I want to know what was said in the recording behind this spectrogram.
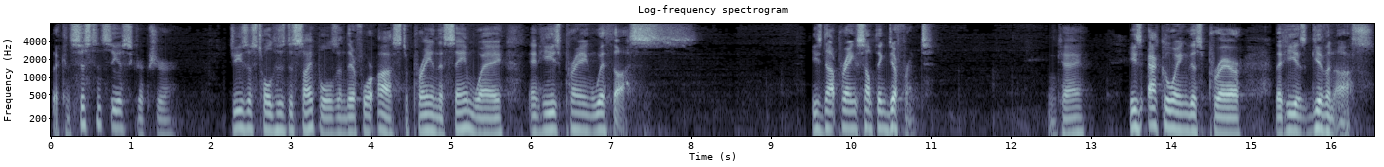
The consistency of Scripture. Jesus told his disciples and therefore us to pray in the same way, and he's praying with us. He's not praying something different. Okay? He's echoing this prayer that he has given us.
